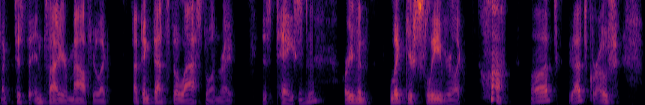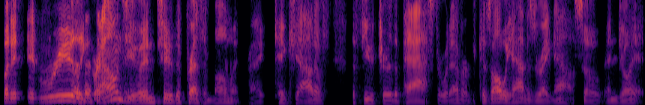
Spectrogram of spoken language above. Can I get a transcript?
like just the inside of your mouth. You're like, I think that's the last one, right? Is taste, Mhm. or even lick your sleeve. You're like, huh. Well, that's that's gross, but it it really grounds you into the present moment, right? Takes you out of the future, the past, or whatever, because all we have is right now. So enjoy it.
